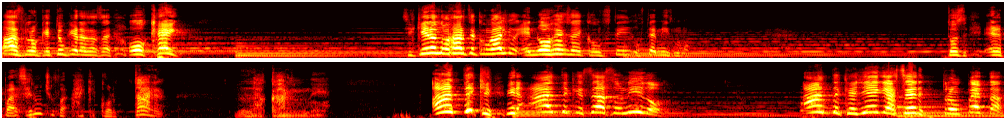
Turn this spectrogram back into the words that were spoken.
haz lo que tú quieras hacer. Ok. Si quiere enojarse con alguien, enójese con usted, mismo. Entonces, para hacer un chofar hay que cortar la carne. Antes que, mira, antes que sea sonido, antes que llegue a ser trompeta,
